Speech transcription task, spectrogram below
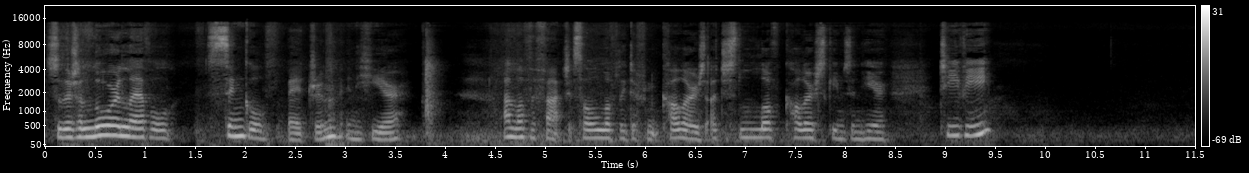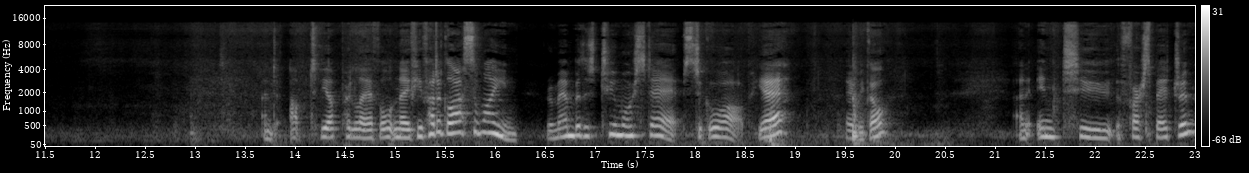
So there's a lower level single bedroom in here I love the fact it's all lovely different colours. I just love colour schemes in here. TV. And up to the upper level. Now if you've had a glass of wine, remember there's two more steps to go up, yeah? There we go. And into the first bedroom.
